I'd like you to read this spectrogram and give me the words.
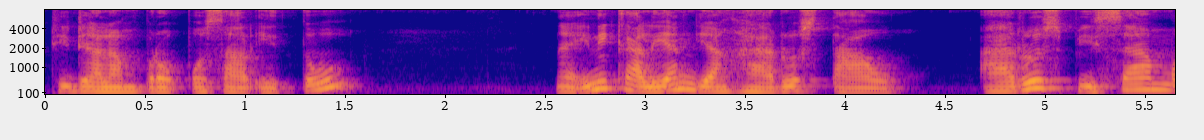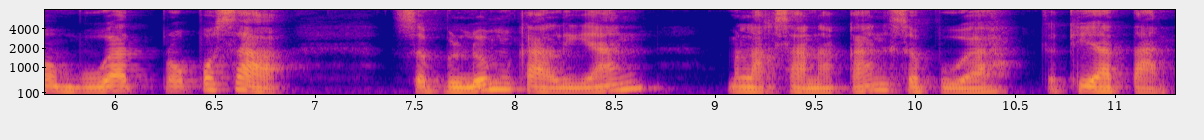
di dalam proposal itu? Nah, ini kalian yang harus tahu. Harus bisa membuat proposal sebelum kalian melaksanakan sebuah kegiatan.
